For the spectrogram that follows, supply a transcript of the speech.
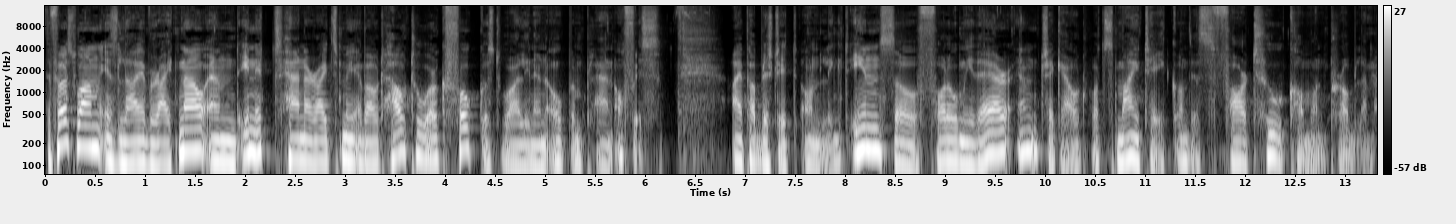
The first one is live right now, and in it, Hannah writes me about how to work focused while in an open plan office. I published it on LinkedIn, so follow me there and check out what's my take on this far too common problem.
